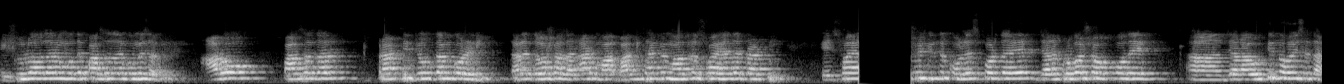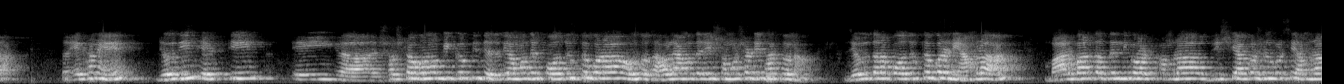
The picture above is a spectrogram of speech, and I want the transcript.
এই ষোলো হাজারের মধ্যে পাঁচ হাজার কমে যাবে। আরও পাঁচ হাজার প্রার্থী যোগদান করেনি, তাহলে দশ হাজার। আর বাকি থাকবে মাত্র ছয় হাজার প্রার্থী। এই ছয় হাজার কিন্তু কলেজ পর্যায়ের যারা প্রভাষক পদে যারা উত্তীর্ণ হয়েছে তারা। তো এখানে যদি একটি এই ষষ্ঠ গণ বিজ্ঞপ্তিতে যদি আমাদের পদযুক্ত করা হতো, তাহলে আমাদের এই সমস্যাটি থাকতো না। যেহেতু তারা পদযুক্ত করেনি, আমরা বারবার তাদের নিকট আমরা দৃষ্টি আকর্ষণ করছি, আমরা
